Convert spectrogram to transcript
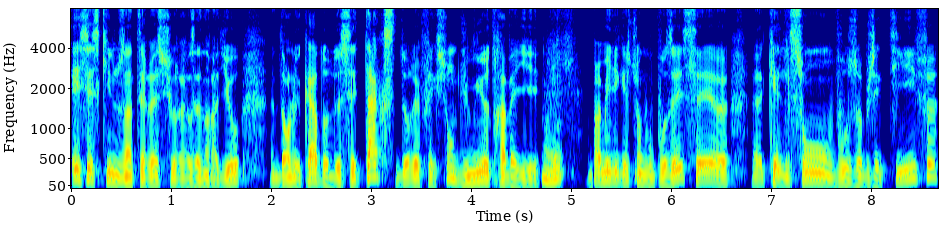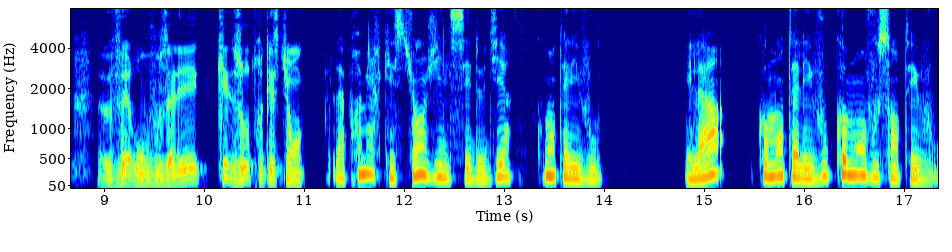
et c'est ce qui nous intéresse sur RZN Radio dans le cadre de cet axe de réflexion du mieux travailler. Parmi les questions que vous posez, c'est euh, quels sont vos objectifs, euh, vers où vous allez, quelles autres questions La première question, Gilles, c'est de dire comment allez-vous? Et là, Comment allez-vous? Comment vous sentez-vous?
